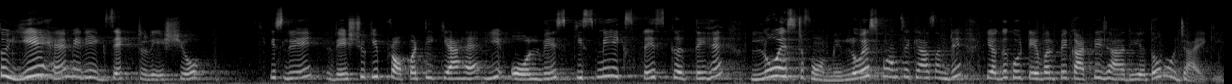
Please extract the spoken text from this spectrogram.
तो ये है मेरी एग्जैक्ट रेशियो इसलिए रेशियो की प्रॉपर्टी क्या है? ये ऑलवेज किसमें एक्सप्रेस करते हैं? लोएस्ट फॉर्म में। लोएस्ट फॉर्म से क्या समझे? कि अगर कोई टेबल पे काटी जा रही है तो वो जाएगी।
